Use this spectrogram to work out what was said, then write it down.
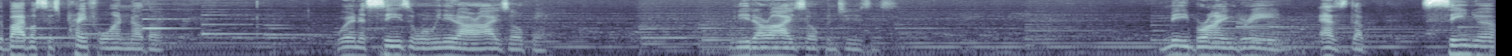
The Bible says, pray for one another. We're in a season when we need our eyes open. We need our eyes open, Jesus. Me, Brian Green, as the senior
